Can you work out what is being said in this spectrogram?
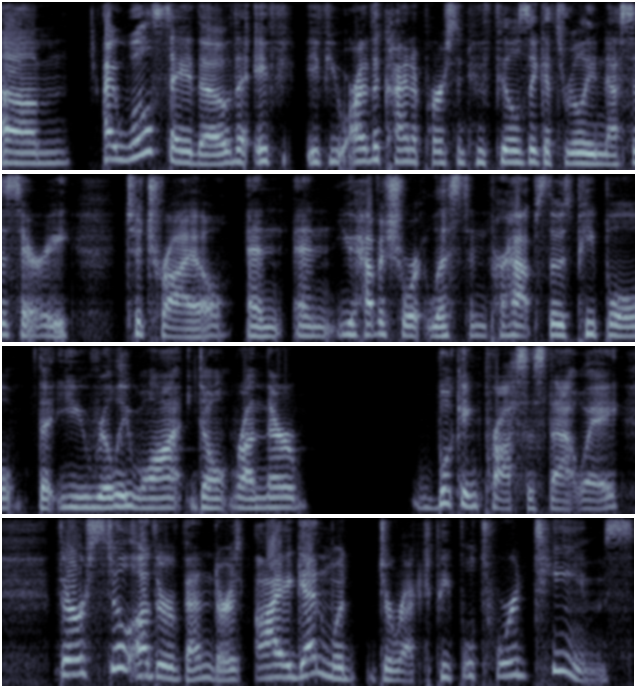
um i will say though that if if you are the kind of person who feels like it's really necessary to trial and and you have a short list and perhaps those people that you really want don't run their booking process that way. There are still other vendors. I again would direct people toward teams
